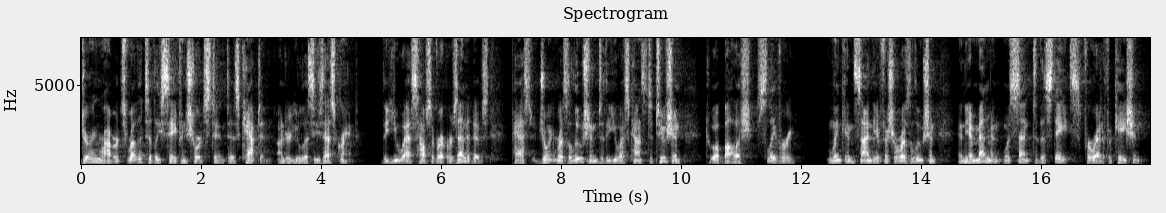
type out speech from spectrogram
during Robert's relatively safe and short stint as captain under Ulysses S. Grant. The U.S. House of Representatives passed joint resolution to the U.S. Constitution to abolish slavery. Lincoln signed the official resolution, and the amendment was sent to the states for ratification,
